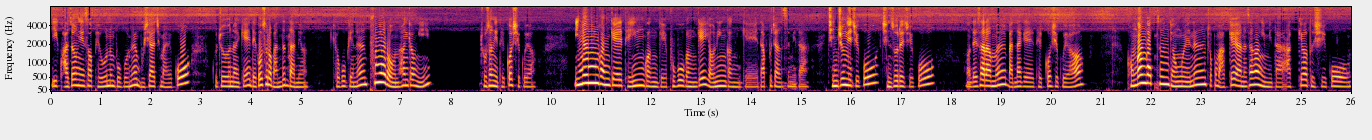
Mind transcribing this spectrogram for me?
이 과정에서 배우는 부분을 무시하지 말고 꾸준하게 내 것으로 만든다면 결국에는 풍요로운 환경이 조성이 될 것이고요. 인연관계, 대인관계, 부부관계, 연인관계 나쁘지 않습니다. 진중해지고 진솔해지고 어, 내 사람을 만나게 될 것이고요. 건강 같은 경우에는 조금 아껴야 하는 상황입니다. 아껴 드시고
